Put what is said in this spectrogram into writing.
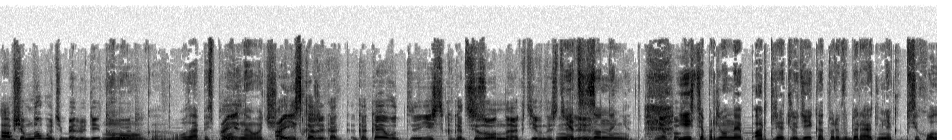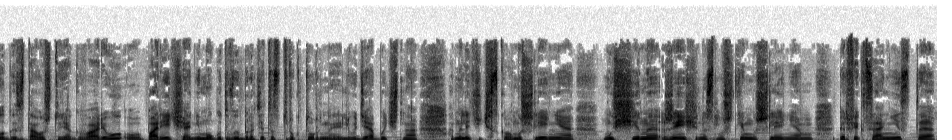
А вообще много у тебя людей? Много. Запись А, плотная очень. а есть, скажи, как, какая вот есть какая-то сезонная активность? Нет, или сезонно нет. Есть определенный портрет людей, которые выбирают меня как психолога из-за того, что я говорю. По речи они могут выбрать. Это структурные люди обычно, аналитического мышления, мужчины, женщины с мужским мышлением, перфекционисты,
